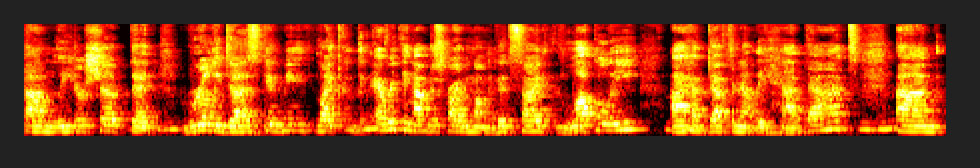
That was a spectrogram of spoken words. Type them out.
um, leadership that really does give me like everything I'm describing on the good side. Luckily, I have definitely had that. Mhm. Um,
